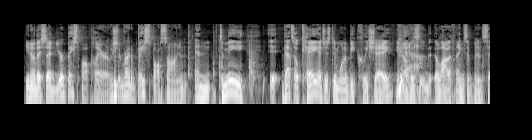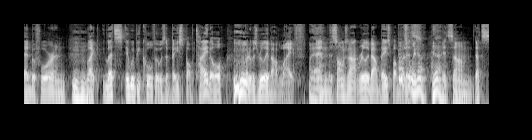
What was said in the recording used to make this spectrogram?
you know, they said you're a baseball player. We should write a baseball song, and and to me. It, that's okay. I just didn't want to be cliche, you know, because a lot of things have been said before, and Mm-hmm. like let's. It would be cool if it was a baseball title, but it was really about life. Mm-hmm. Yeah. And the song's not really about baseball, but Absolutely it's not. Yeah. it's um that's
